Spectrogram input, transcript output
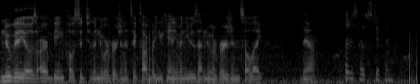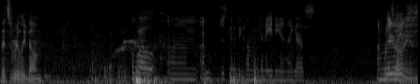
new videos are being posted to the newer version of TikTok, but you can't even use that newer version. So like, yeah, That is so stupid. that's really dumb. Well, um, I'm just gonna become Canadian, I guess. I'm I'm literally. you,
